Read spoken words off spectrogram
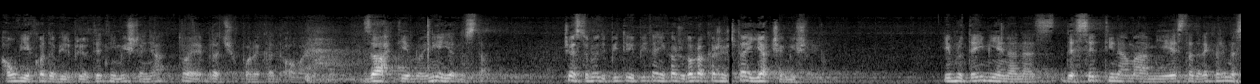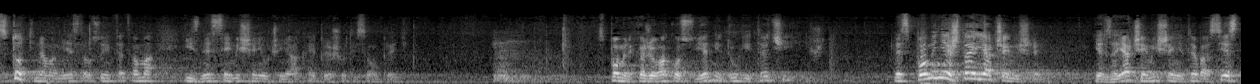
a uvijek odabir prioritetnih mišljenja, to je, braću, ponekad ovaj, zahtjevno i nije jednostavno. Često ljudi pitaju pitanje i kažu, dobra, kaže, šta je jače mišljenje? Ibn Taymi na desetinama mjesta, da ne kažem na stotinama mjesta u svojim fetvama, iznese mišljenje učenjaka i prešuti samo pređe. Spomene, kaže, ovako su jedni, drugi, treći, ništa. Ne spominje šta je jače mišljenje. Jer za jače mišljenje treba sjest,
